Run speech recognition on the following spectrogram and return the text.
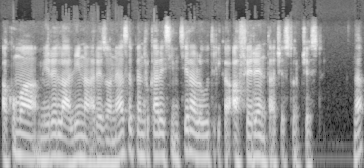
acum Mirela Alina rezonează pentru că are simțirea lăuntrică aferentă acestor gesturi. Da?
